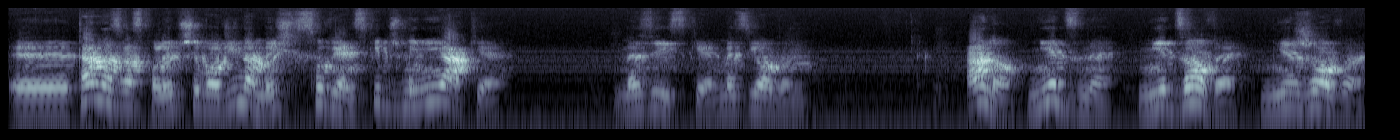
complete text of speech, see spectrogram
Yy, ta nazwa z kolei przywodzi na myśl słowiańskie brzmienie jakie? Mezyjskie, mezjonem. Ano, miedzne, miedzowe, mierzowe,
